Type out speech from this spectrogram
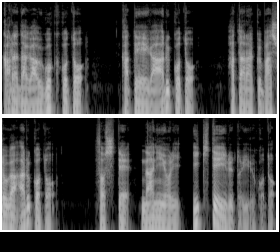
体が動くこと、家庭があること、働く場所があること、そして何より生きているということ。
